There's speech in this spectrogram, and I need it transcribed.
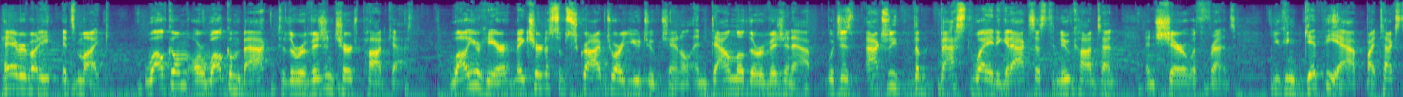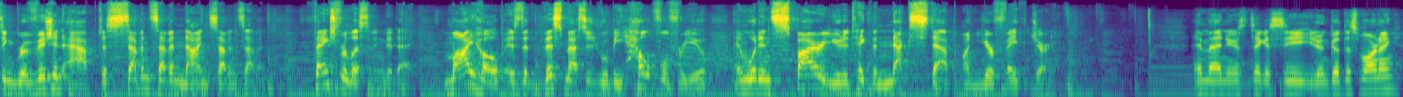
Hey, everybody, it's Mike. Welcome or welcome back to the Revision Church podcast. While you're here, make sure to subscribe to our YouTube channel and download the Revision app, which is actually the best way to get access to new content and share it with friends. You can get the app by texting Revision app to 77977. Thanks for listening today. My hope is that this message will be helpful for you and would inspire you to take the next step on your faith journey. Hey, man, you guys can take a seat. You doing good this morning?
